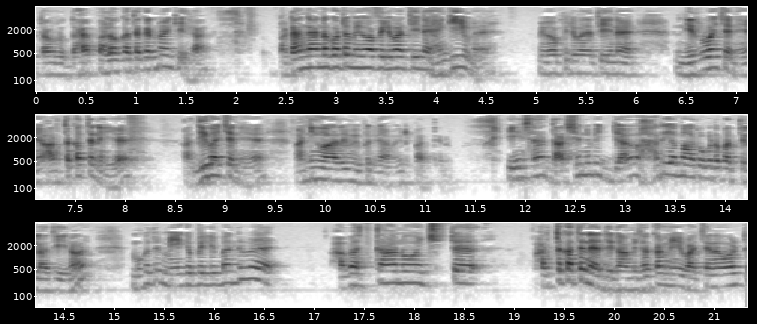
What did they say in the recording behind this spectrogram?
තවුරු 10 15ක් ගත කරනවා කියලා පටන් ගන්නකොට මේවා පිළිබඳ තියෙන හැඟීම මේවා පිළිබඳ තියෙන නිර්වචනය අර්ථකතනය අධිවචනය අනිවාර්ය විපරිණාමයකටපත් වෙනවා. ඒ නිසා දර්ශන විද්‍යාව හරි අමාරුකටපත් වෙලා තියෙනවා. මොකද මේක පිළිබඳව අවස්ථානෝචිත අර්ථකථනයක් දෙනවා මිසක මේ වචන වලට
